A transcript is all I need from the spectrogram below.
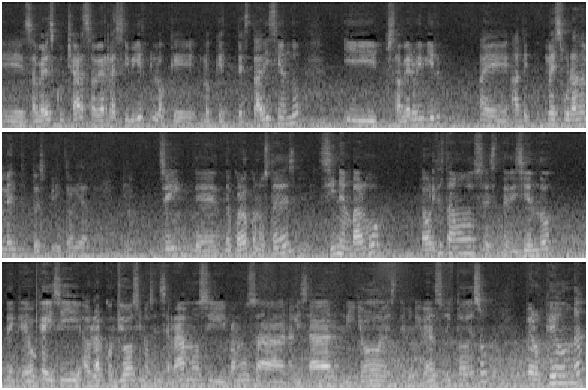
eh, saber escuchar, saber recibir lo que, lo que te está diciendo y saber vivir eh, mesuradamente tu espiritualidad. Sí, de, de, acuerdo con ustedes. Sin embargo, ahorita estamos este, diciendo de que, ok, sí, hablar con Dios y nos encerramos y vamos a analizar mi yo, este, el universo y todo eso, pero ¿qué onda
